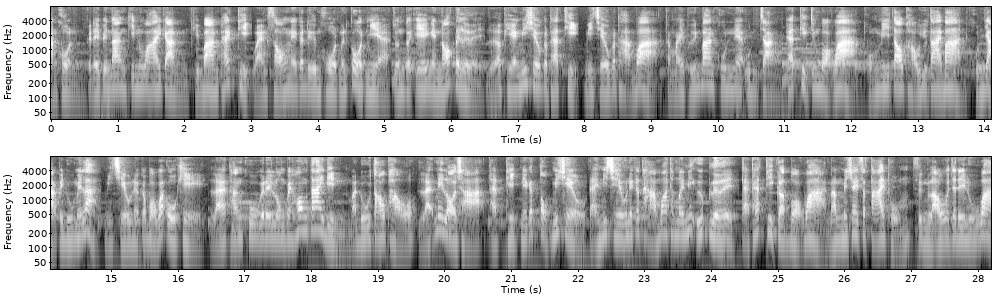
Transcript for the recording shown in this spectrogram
3 คนก็ได้ไปนั่งกินไวน์กันที่บ้านแพทริกแวงซองเนี่ยก็ดื่มโหดเหมือนโกรธเมีย จนตัวเองเนี่ยน็อกไปเลย เหลือเพียงมิเชลกับแพทริกมิเชลก็ถามว่าทำไมพื้นบ้านคุณเนี่ยอุ่นจังแพทริกจึงบอกว่าผมมีเตาเผาอยู่ใต้บ้าน คุณอยากไปดูไหมล่ะ มิเชลเนี่ยก็บอกว่าโอเค และทั้งคู่ก็ได้ลงไปห้องใต้ดิน มาดูเตาเผา และไม่รอช้าแพทริกเนี่ยก็ตบมิเชล แต่มิเชลเนี่ยก็ถามว่าทำไมไม่อึบเลย แต่แพทริกกลับบอกว่านั่นไม่ใช่สไตล์ผม ซึ่งเราก็จะได้รู้ว่า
